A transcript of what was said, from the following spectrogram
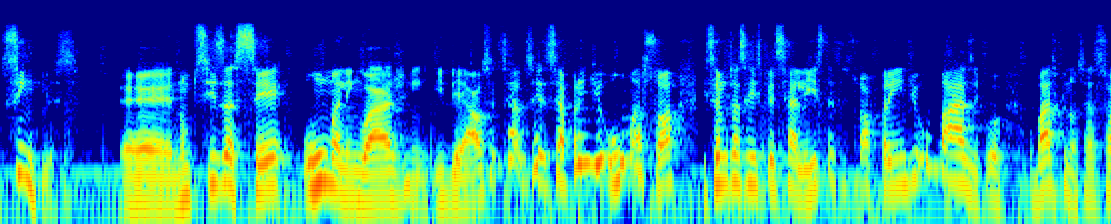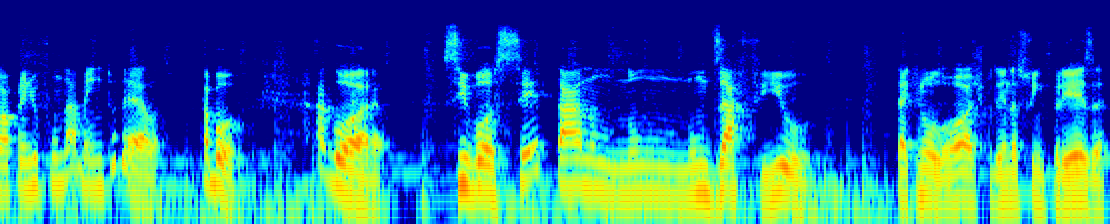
Simples. É, não precisa ser uma linguagem ideal, você, você, você, aprende uma só, e você não precisa ser especialista, você só aprende o básico. O básico não, você só aprende o fundamento dela. Acabou. Agora, se você está num, num, num desafio tecnológico dentro da sua empresa,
